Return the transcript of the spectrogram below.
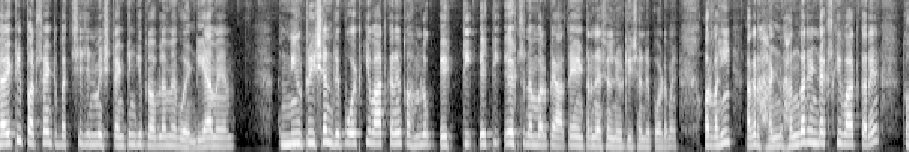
थर्टी परसेंट बच्चे जिनमें स्टंटिंग की प्रॉब्लम है वो इंडिया में है। न्यूट्रिशन रिपोर्ट की बात करें तो हम लोग एट्टी एट्टी एट्थ नंबर पे आते हैं इंटरनेशनल न्यूट्रिशन रिपोर्ट में। और वहीं अगर हंगर इंडेक्स की बात करें तो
